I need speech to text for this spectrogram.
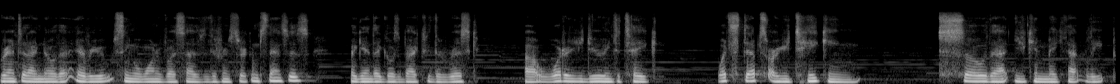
Granted, I know that every single one of us has different circumstances. Again, that goes back to the risk. Uh, what are you doing to take? What steps are you taking so that you can make that leap?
